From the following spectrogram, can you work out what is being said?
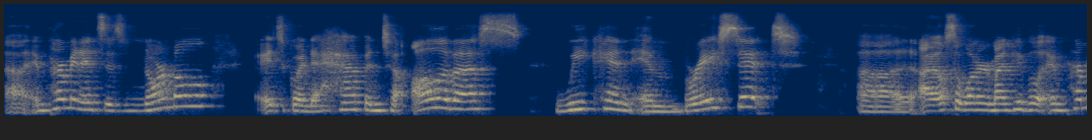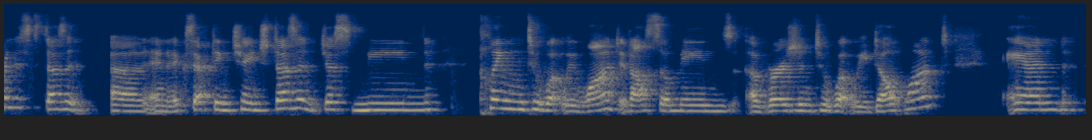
uh, impermanence is normal. It's going to happen to all of us. We can embrace it. Uh, I also want to remind people impermanence doesn't, uh, and accepting change doesn't just mean clinging to what we want. It also means aversion to what we don't want. And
